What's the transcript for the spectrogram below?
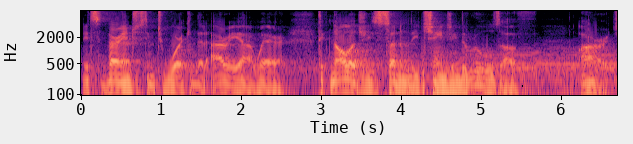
It's very interesting to work in that area where technology is suddenly changing the rules of art.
